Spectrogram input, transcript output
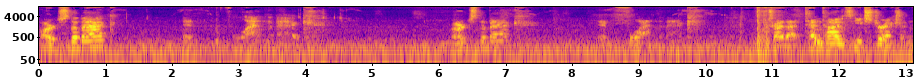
arch the back and flatten the back. Arch the back and flatten the back. We'll try that 10 times each direction.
